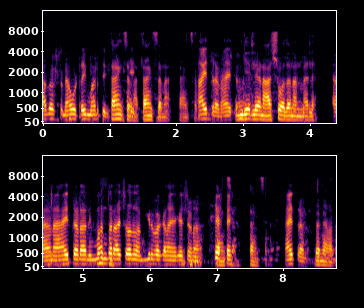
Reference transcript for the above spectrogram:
ಆದಷ್ಟು ನಾವು ಟ್ರೈ ಮಾಡ್ತೀವಿ. ಥ್ಯಾಂಕ್ಸ್ ಅಣ್ಣ ಥ್ಯಾಂಕ್ಸ್ ಅಣ್ಣ ಥ್ಯಾಂಕ್ಸ್ ಅಣ್ಣ. ಆಯ್ತಣ್ಣ ಆಯ್ತು ಹಿಂಗಿರ್ಲಿ ಅಣ್ಣ ಆಶೀರ್ವಾದ ನನ್ನ ಮೇಲೆ. ಅಣ್ಣ ಆಯ್ತಣ್ಣ. ನಿಮ್ಮಂತರ ಆಶೀರ್ವಾದ ನಮ್ಗಿರ್ಬೇಕಣ್ಣ ಯೋಗೇಶ್ ಅಣ್ಣ ಥ್ಯಾಂಕ್ಸ್ ಥ್ಯಾಂಕ್ಸ್ ಆಯ್ತಣ್ಣ. ಧನ್ಯವಾದ.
